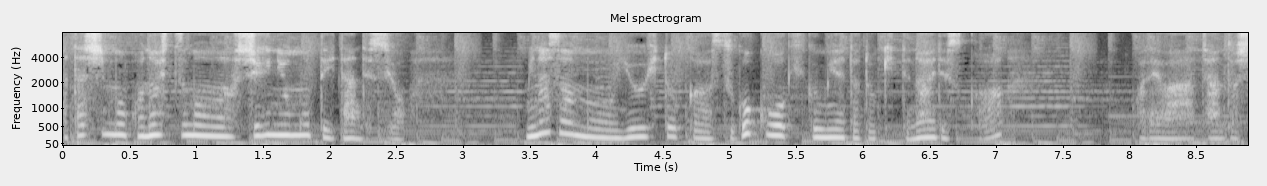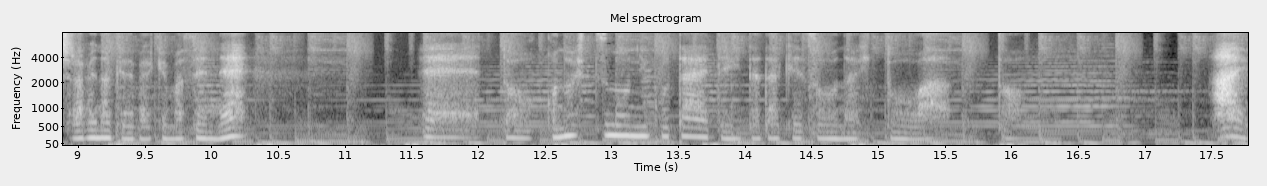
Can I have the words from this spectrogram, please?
私もこの質問は不思議に思っていたんですよ。皆さんも夕日とかすごく大きく見えた時ってないですか？これはちゃんと調べなければいけませんね。えー、っと、この質問に答えていただけそうな人は、と。はい。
